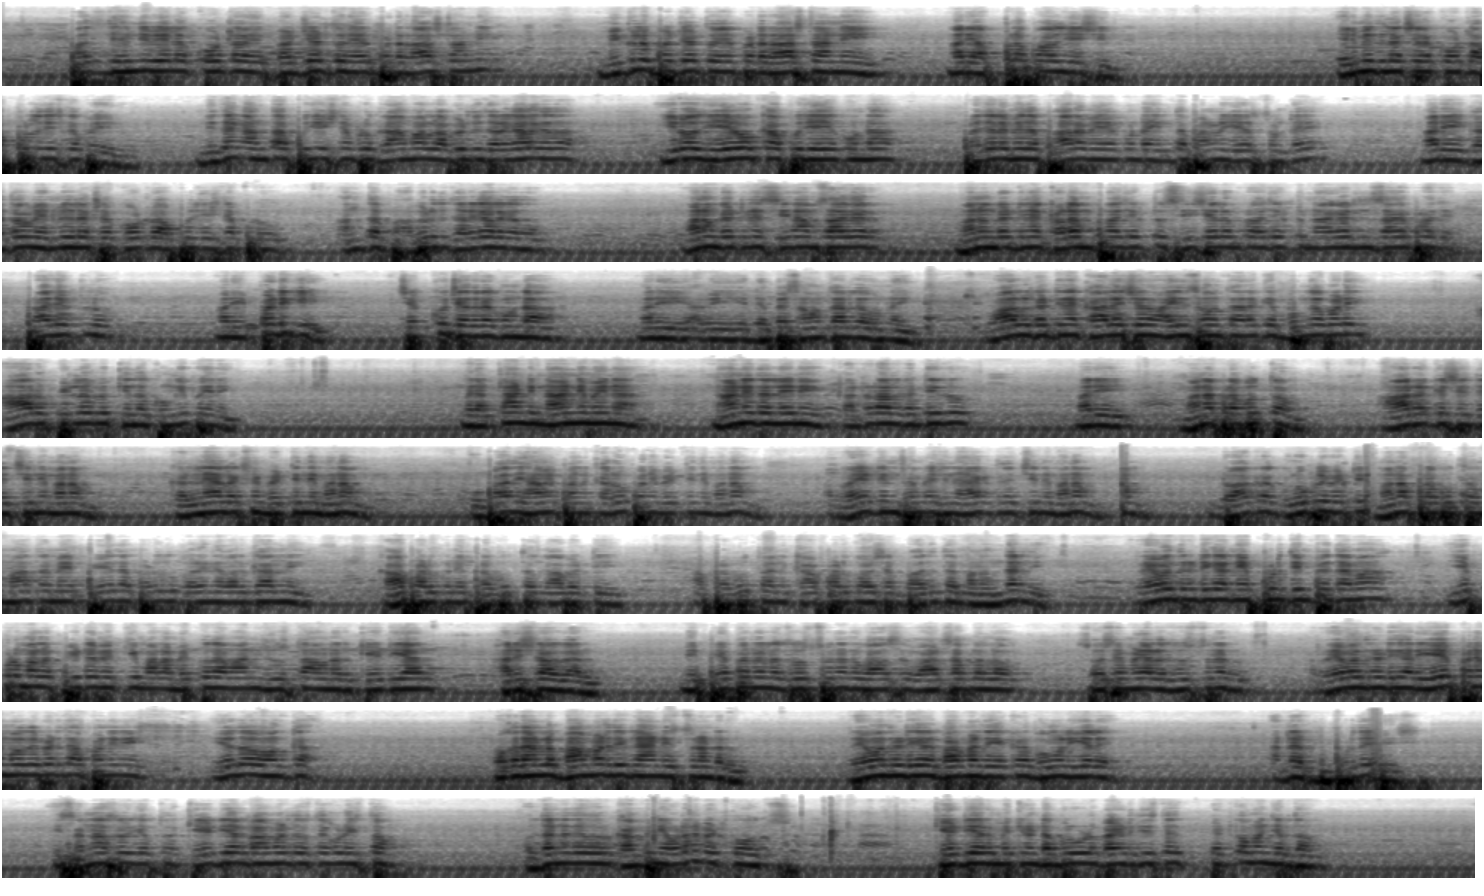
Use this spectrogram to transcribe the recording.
పద్దెనిమిది వేల కోట్ల బడ్జెట్తో ఏర్పడ్డ రాష్ట్రాన్ని మిగులు బడ్జెట్తో ఏర్పడ్డ రాష్ట్రాన్ని మరి అప్పుల పాలు చేసింది. ఎనిమిది లక్షల కోట్ల అప్పులు తీసుకుపోయారు. నిజంగా అంత అప్పు చేసినప్పుడు గ్రామాల్లో అభివృద్ధి జరగాలి కదా. ఈరోజు ఏ ఒక్క అప్పు చేయకుండా ప్రజల మీద భారం వేయకుండా ఇంత పనులు చేస్తుంటే మరి గతంలో ఎనిమిది లక్షల కోట్లు అప్పులు చేసినప్పుడు అంత అభివృద్ధి జరగాలి కదా. మనం కట్టిన శ్రీరామ్ సాగర్ మనం కట్టిన Kadam project Srisailam project Nagarjuna Sagar project ప్రాజెక్టులు మరి ఇప్పటికీ చెక్కు చెదరకుండా మరి అవి డెబ్బై సంవత్సరాలుగా ఉన్నాయి. వాళ్ళు కట్టిన కాళేశ్వరం ఐదు సంవత్సరాలకే బుంగబడి ఆరు పిల్లర్లు కింద కుంగిపోయినాయి. మరి అట్లాంటి నాణ్యమైన నాణ్యత లేని కట్టడాలు కట్టిర్రు. మరి మన ప్రభుత్వం ఆరోగ్యశ్రీ తెచ్చింది మనం కళ్యాణలక్ష్మి పెట్టింది మనం ఉపాధి హామీ పని కరువు పని పెట్టింది మనం రైట్ ఇన్ఫర్మేషన్ యాక్ట్ తెచ్చింది మనం డ్వాక్రా గ్రూపులు పెట్టి మన ప్రభుత్వం మాత్రమే పేద పడుగు పడిన వర్గాల్ని కాపాడుకునే ప్రభుత్వం కాబట్టి ఆ ప్రభుత్వాన్ని కాపాడుకోవాల్సిన బాధ్యత మనందరిది. రేవంత్ రెడ్డి గారిని ఎప్పుడు దింపేద్దామా? ఎప్పుడు మళ్ళీ పీఠం ఎక్కి మళ్ళీ మెక్కుదామని చూస్తూ ఉన్నారు కేటీఆర్ హరీష్ రావు గారు. మీ పేపర్లలో చూస్తున్నారు వాట్సాప్లలో సోషల్ మీడియాలో చూస్తున్నారు. రేవంత్ రెడ్డి గారు ఏ పని మొదలు పెడితే ఆ పనిని ఏదో వంక ఒక దాంట్లో బాంబడిదికి ల్యాండ్ ఇస్తున్నట్టారు రేవంత్ రెడ్డి గారు బాంబడిదికి ఎక్కడ భూములు ఇవ్వలే అంటే బురద ఈ సన్నాసులు చెప్తున్నారు కేటీఆర్ బాంబడిది వస్తే కూడా ఇస్తాం. వద్దన్నది కంపెనీ ఎవడైనా పెట్టుకోవచ్చు. కేటీఆర్ మెక్కిన డబ్బులు కూడా బయట తీస్తే పెట్టుకోమని చెప్తాం.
